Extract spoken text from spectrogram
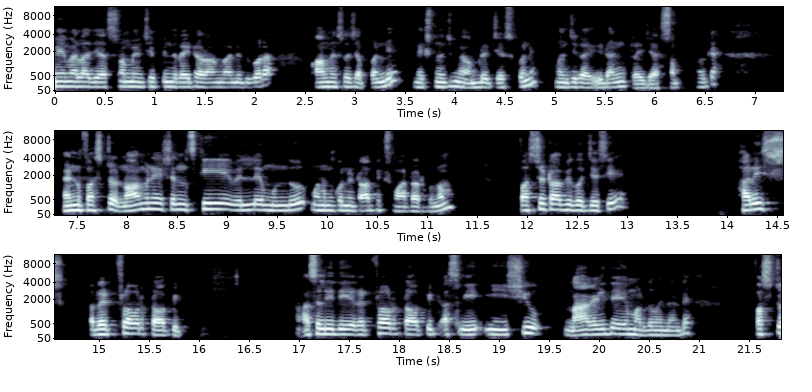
మేము ఎలా చేస్తున్నాం మేము చెప్పింది రైట్ రాంగ్ అనేది కూడా కామెంట్స్లో చెప్పండి. నెక్స్ట్ నుంచి మేము అప్డేట్ చేసుకొని మంచిగా ఇవ్వడానికి ట్రై చేస్తాం. ఓకే అండ్ ఫస్ట్ నామినేషన్స్కి వెళ్ళే ముందు మనం కొన్ని టాపిక్స్ మాట్లాడుకుందాం. ఫస్ట్ టాపిక్ వచ్చేసి హరీష్ రెడ్ ఫ్లవర్ టాపిక్ అసలు ఇది రెడ్ ఫ్లవర్ టాపిక్ అసలు ఈ- ఇష్యూ నాకైతే ఏం అర్థమైందంటే ఫస్ట్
